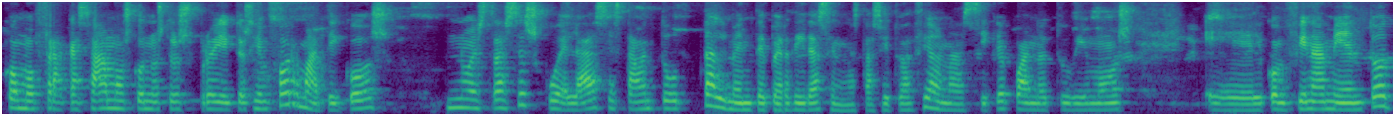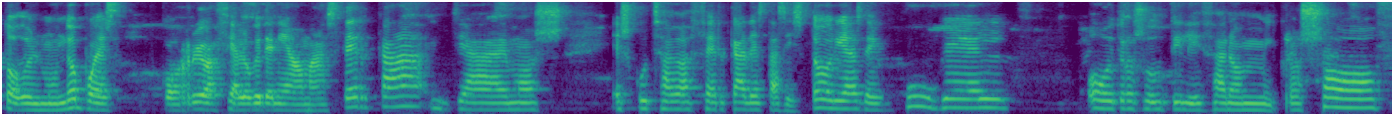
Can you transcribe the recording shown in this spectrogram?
como fracasamos con nuestros proyectos informáticos, nuestras escuelas estaban totalmente perdidas en esta situación. Así que cuando tuvimos el confinamiento, todo el mundo pues corrió hacia lo que tenía más cerca. Ya hemos escuchado acerca de estas historias de Google, otros utilizaron Microsoft,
